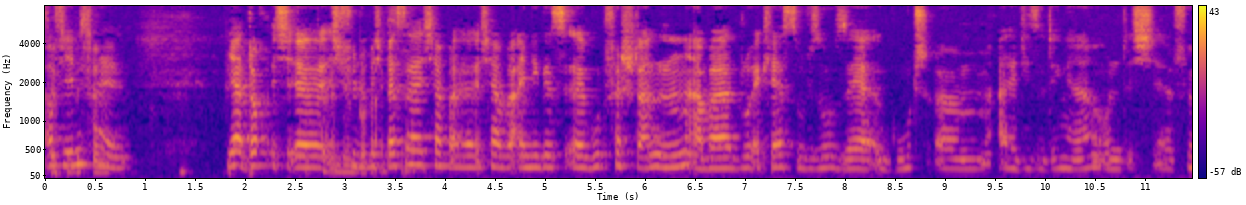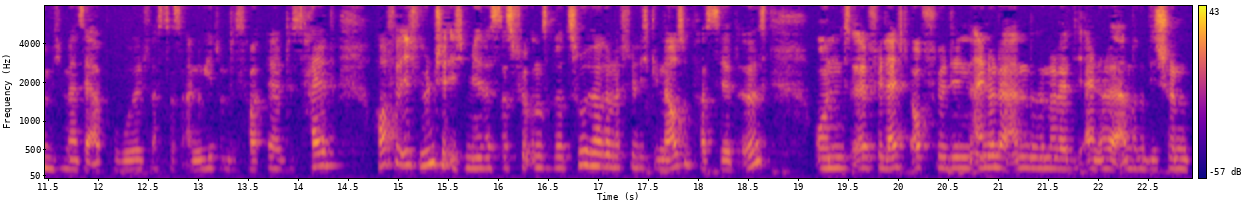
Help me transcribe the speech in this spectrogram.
auf jeden Fall. Ja, doch, ich, äh, ich fühle mich besser. Ich habe, äh, ich habe einiges äh, gut verstanden, aber du erklärst sowieso sehr gut ähm, all diese Dinge und ich äh, fühle mich immer sehr abgeholt, was das angeht. Und das, äh, deshalb hoffe ich, wünsche ich mir, dass das für unsere Zuhörer natürlich genauso passiert ist und äh, vielleicht auch für den ein oder anderen oder die ein oder andere, die schon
